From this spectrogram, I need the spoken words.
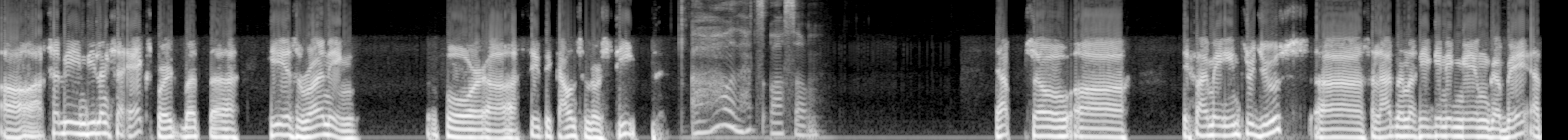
Ah, actually, hindi lang siya expert but ah, he is running for a city councilor seat. Oh, that's awesome. Yep. So, uh, if I may introduce uh, sa lahat ng nakikinig ngayong gabi at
